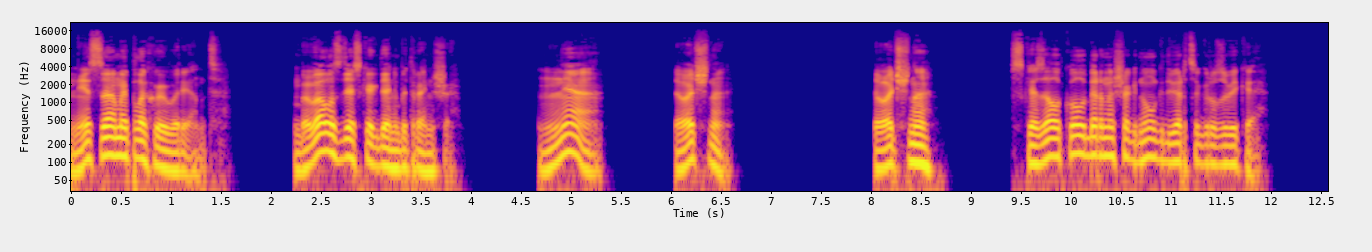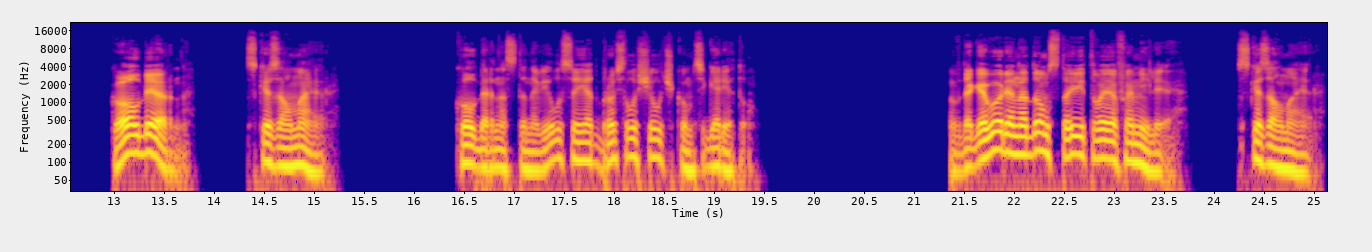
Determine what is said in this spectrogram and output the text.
Не самый плохой вариант. Бывало здесь когда-нибудь раньше?» «Не. Точно?» «Точно», — сказал Колберн и шагнул к дверце грузовика. «Колберн», — сказал Майер. Колберн остановился и отбросил щелчком сигарету. «В договоре на дом стоит твоя фамилия», — сказал Майер.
